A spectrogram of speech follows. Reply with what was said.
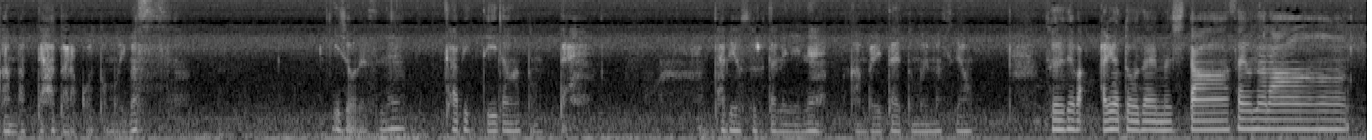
頑張って働こうと思います。以上ですね。旅っていいなと思って。旅をするためにね頑張りたいと思いますよ。それではありがとうございました。さようなら。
